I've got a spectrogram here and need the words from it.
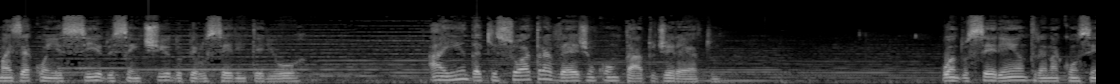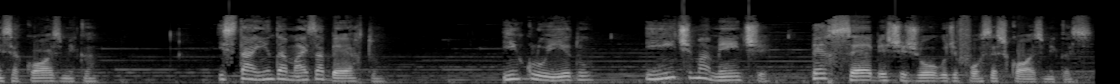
mas é conhecido e sentido pelo ser interior, ainda que só através de um contato direto. Quando o ser entra na consciência cósmica, está ainda mais aberto, incluído e intimamente percebe este jogo de forças cósmicas.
